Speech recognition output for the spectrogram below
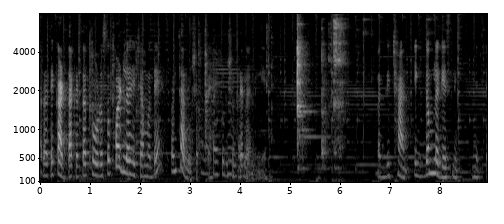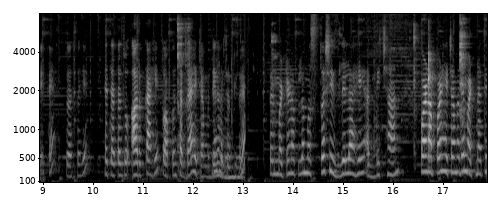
आता ते काढता काढता थोडंसं पडलं ह्याच्यामध्ये पण चालू शकतं काय करू शकत त्याला नाही. नाही अगदी छान. एकदम लगेच निघ निघतंय ते. तर असं हे ह्याचा आता जो अर्क आहे तो आपण सगळा ह्याच्यामध्ये घालून ह्याच्यात घेऊया. तर मटण आपलं मस्त शिजलेलं आहे अगदी छान. पण आपण ह्याच्यामध्ये मटणाचे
